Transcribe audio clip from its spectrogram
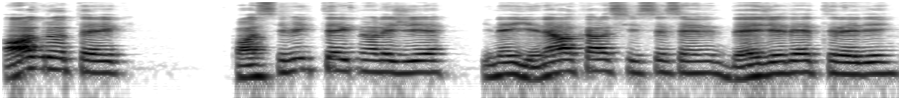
Agrotek, Pasifik Teknoloji, yine yeni halka hisse senedi, DCD Trading,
